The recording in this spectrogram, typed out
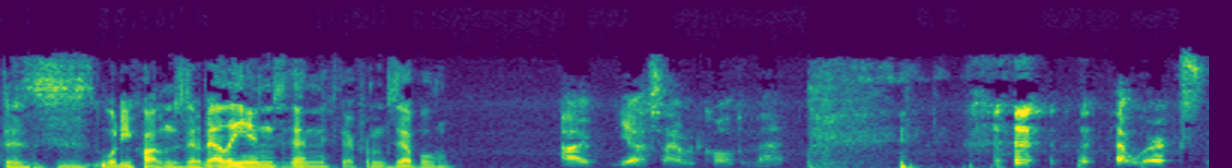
The Z- what do you call them? Xebelians, then, if they're from Xebel. I yes, I would call them that. that works.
